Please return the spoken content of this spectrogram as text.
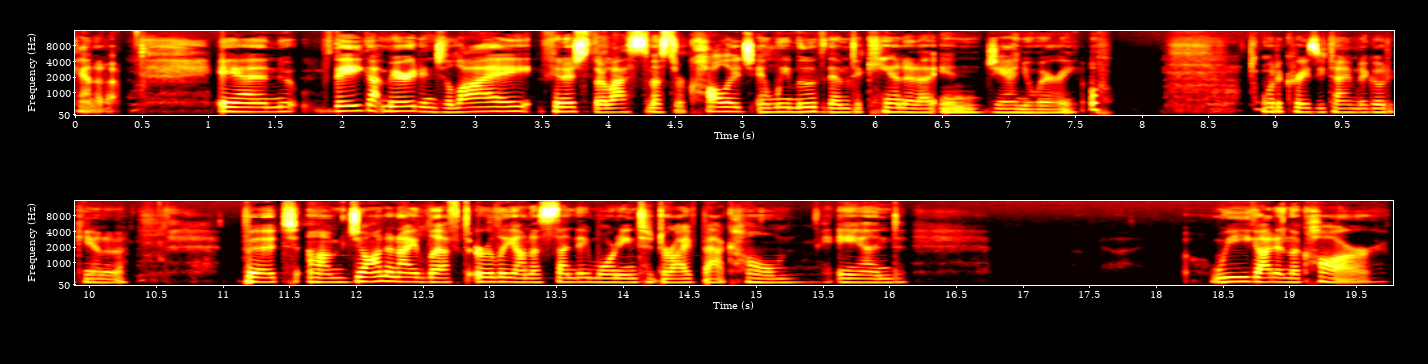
Canada. And they got married in July, finished their last semester of college, and we moved them to Canada in January. Oh, what a crazy time to go to Canada. But um, John and I left early on a Sunday morning to drive back home, and we got in the car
